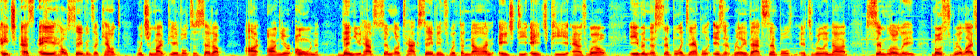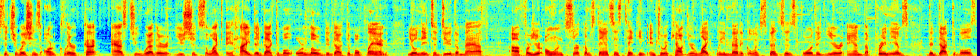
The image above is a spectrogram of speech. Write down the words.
HSA health savings account, which you might be able to set up uh, on your own. Then you'd have similar tax savings with the non HDHP as well. Even this simple example isn't really that simple. It's really not. Similarly, most real life situations aren't clear cut as to whether you should select a high deductible or low deductible plan. You'll need to do the math uh, for your own circumstances, taking into account your likely medical expenses for the year and the premiums, deductibles,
